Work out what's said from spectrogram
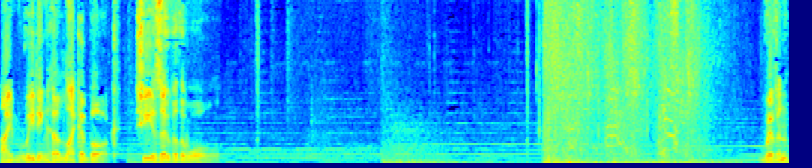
I'm reading her like a book. She is over the wall. Riven?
